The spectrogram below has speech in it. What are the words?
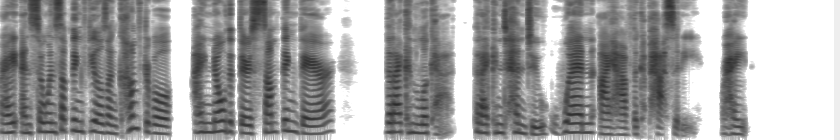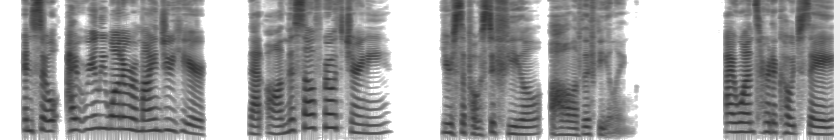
Right. And so when something feels uncomfortable, I know that there's something there that I can look at that I can tend to when I have the capacity, right? And so I really want to remind you here that on the self growth journey, you're supposed to feel all of the feelings. I once heard a coach say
